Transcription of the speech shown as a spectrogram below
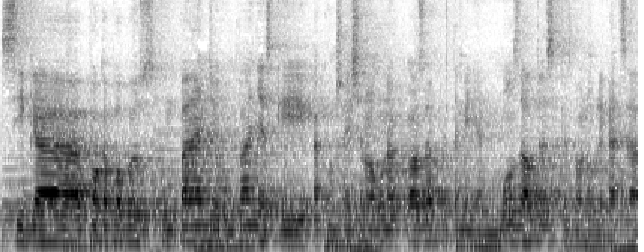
Sí que a poc a poc veus companys o companyes que aconsegueixen alguna cosa, però també n'hi ha molts altres que es veuen obligats a,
